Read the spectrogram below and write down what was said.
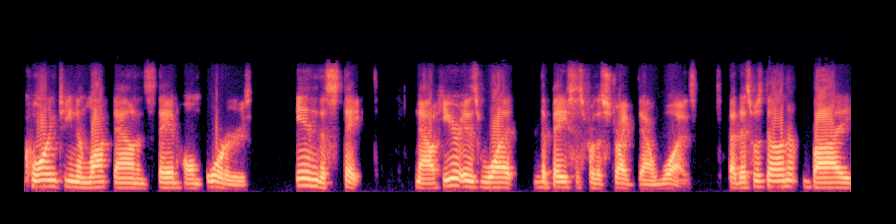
quarantine and lockdown and stay at home orders in the state. Now, here is what the basis for the strike down was that this was done by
